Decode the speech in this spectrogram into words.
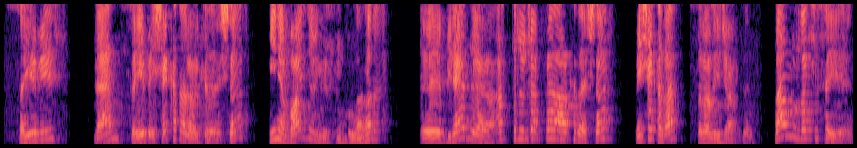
Sayı 1'den sayı 5'e kadar arkadaşlar yine while döngüsünü kullanarak e, birer birer arttıracak ve arkadaşlar 5'e kadar sıralayacaktı. Ben buradaki sayıyı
